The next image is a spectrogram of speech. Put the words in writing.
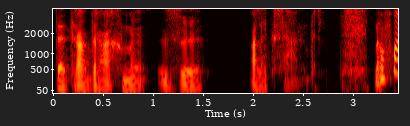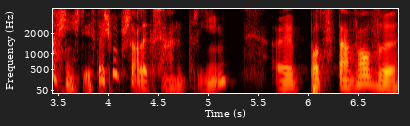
tetradrachmy z Aleksandrii. No właśnie, jeśli jesteśmy przy Aleksandrii, e, podstawowy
